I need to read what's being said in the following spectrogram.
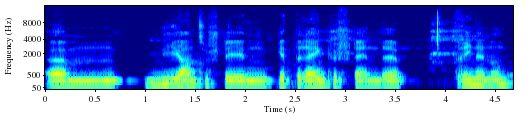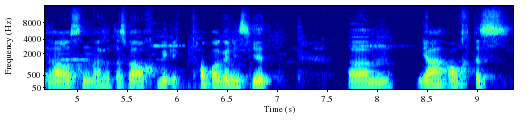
Ähm, nie anzustehen, Getränkestände drinnen und draußen. Also das war auch wirklich top organisiert. Ähm, ja, auch das,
